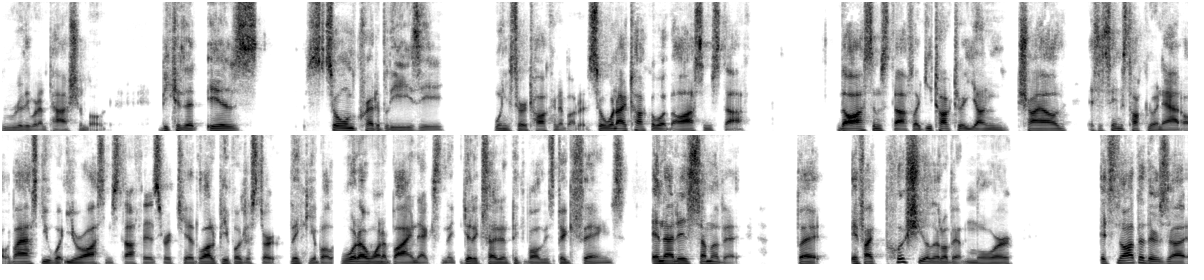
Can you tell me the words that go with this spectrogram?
really what I'm passionate about because it is so incredibly easy when you start talking about it. So when I talk about the awesome stuff, the awesome stuff, like you talk to a young child, it's the same as talking to an adult. If I ask you what your awesome stuff is for a kid, a lot of people just start thinking about what I want to buy next and they get excited and think of all these big things. And that is some of it. But if I push you a little bit more, it's not that there's a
